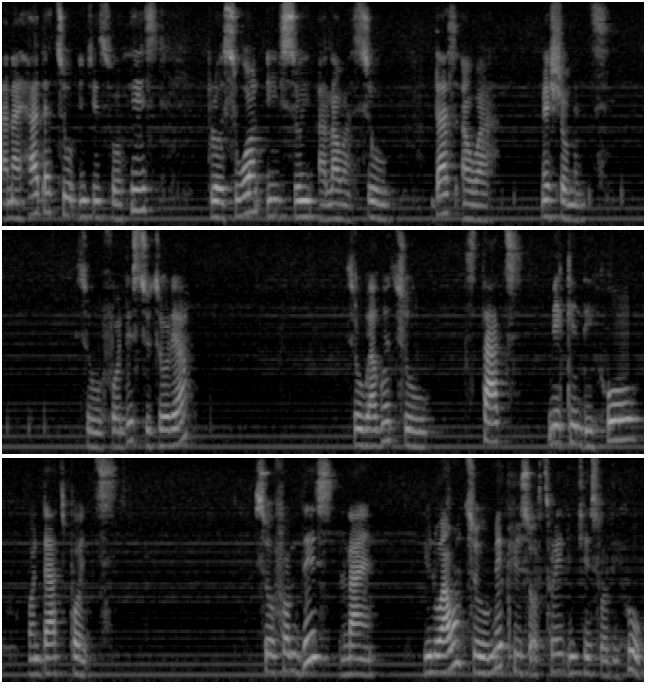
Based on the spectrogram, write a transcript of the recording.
and I added 2 inches for his plus 1 inch sewing allowance. So that's our measurement. So for this tutorial, so we are going to start making the hole on that point. So from this line, you know, I want to make use of 3 inches for the hole.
